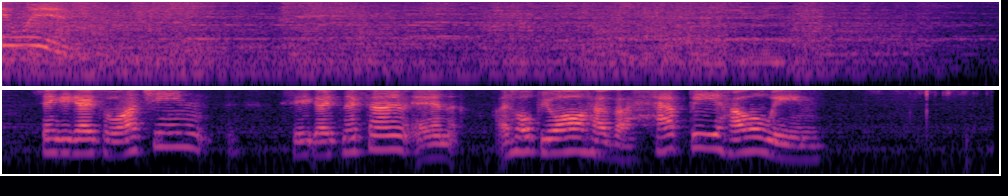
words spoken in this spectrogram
I win. Thank you guys for watching. See you guys next time, and I hope you all have a happy Halloween.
